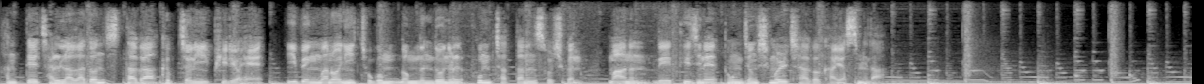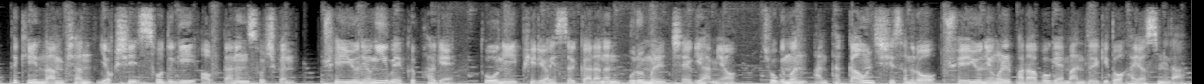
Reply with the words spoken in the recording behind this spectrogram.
한때 잘나가던 스타가 급전이 필요해 200만원이 조금 넘는 돈을 훔쳤다는 소식은 많은 네티즌의 동정심을 자극하였습니다. 특히 남편 역시 소득이 없다는 소식은 최윤영이 왜 급하게 돈이 필요했을까라는 물음을 제기하며 조금은 안타까운 시선으로 최윤영을 바라보게 만들기도 하였습니다.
